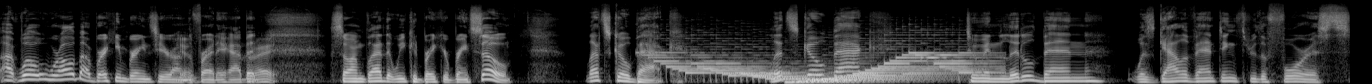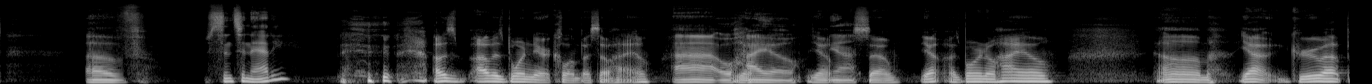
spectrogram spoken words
Uh, well, we're all about breaking brains here on Yeah. the Friday Habit. Right. So I'm glad that we could break your brain. So let's go back. Let's go back to when little Ben was gallivanting through the forests of Cincinnati. I was I was born near Columbus, Ohio. Ah, Ohio. Yeah. Yeah. So yeah, I was born in Ohio. Um, yeah, grew up.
